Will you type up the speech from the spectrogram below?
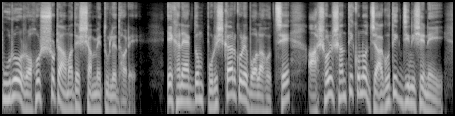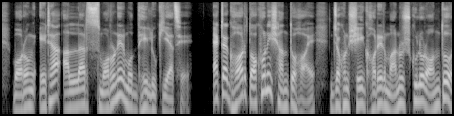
পুরো রহস্যটা আমাদের সামনে তুলে ধরে। এখানে একদম পরিষ্কার করে বলা হচ্ছে, আসল শান্তি কোনো জাগতিক জিনিসে নেই, বরং এটা আল্লাহর স্মরণের মধ্যেই লুকিয়ে আছে। একটা ঘর তখনই শান্ত হয় যখন সেই ঘরের মানুষগুলোর অন্তর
